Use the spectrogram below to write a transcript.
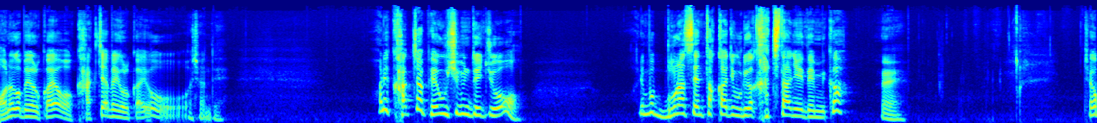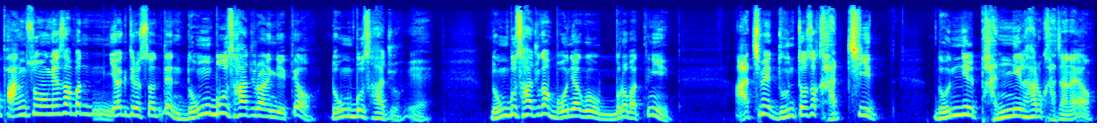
어느 거 배울까요? 각자 배울까요? 하셨는데. 아니, 각자 배우시면 되죠. 아니, 뭐 문화센터까지 우리가 같이 다녀야 됩니까? 예. 네. 제가 방송에서 한번 이야기 드렸었는데 농부사주라는 게 있대요. 농부사주. 예. 농부사주가 뭐냐고 물어봤더니 아침에 눈 떠서 같이 논일 반일 하러 가잖아요.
